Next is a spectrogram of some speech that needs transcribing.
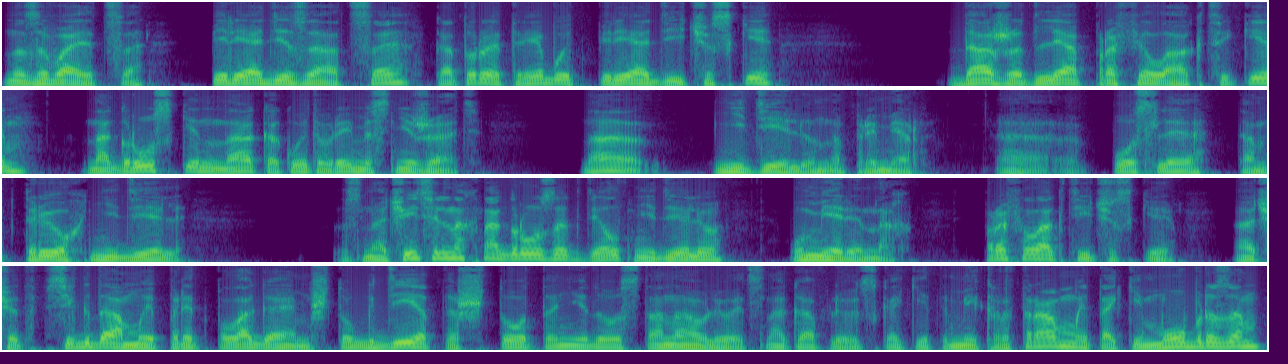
называется периодизация, которая требует периодически, даже для профилактики, нагрузки на какое-то время снижать. На неделю, например. Э, после там, трех недель значительных нагрузок делать неделю умеренных. Профилактически – Значит, всегда мы предполагаем, что где-то что-то недоустанавливается, накапливаются какие-то микротравмы, таким образом,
